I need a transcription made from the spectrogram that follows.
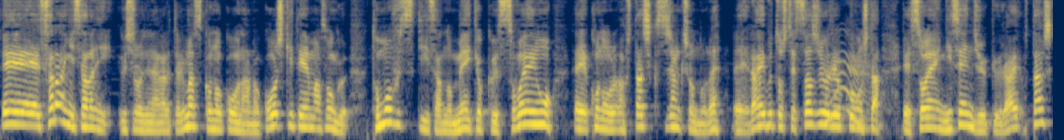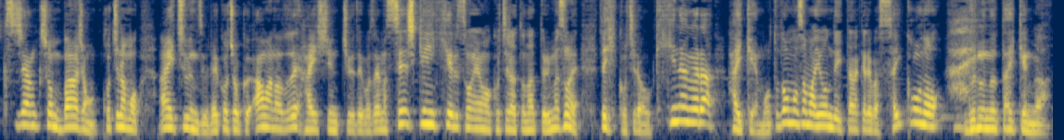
えー、さらにさらに後ろに流れておりますこのコーナーの公式テーマソングトモフスキーさんの名曲「疎遠を」えーこのアフターシックスジャンクションのね、えーライブとしてスタジオで録音した「えー疎遠2019ライアフターシックスジャンクションバージョン」こちらも iTunes レコチョクアワなどで配信中でございます。正式に聴ける疎遠はこちらとなっておりますのでぜひこちらを聴きながら背景元友様読んでいただければ最高のグヌヌ体験が、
